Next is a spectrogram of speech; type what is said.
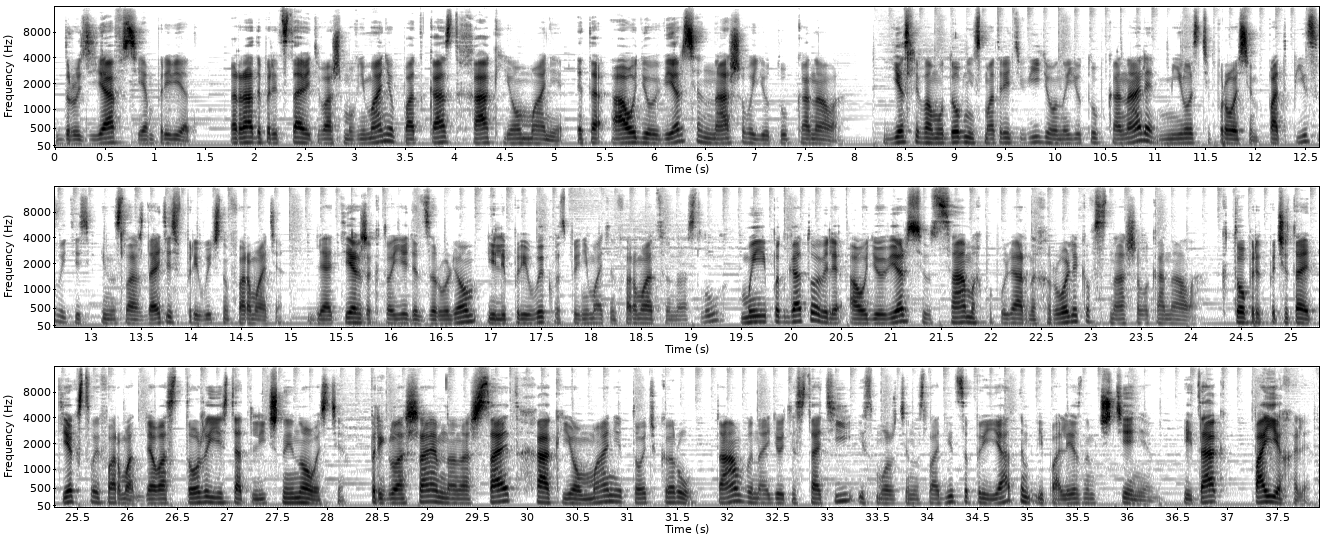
Друзья, всем привет! Рады представить вашему вниманию подкаст Hack Your Money. Это аудиоверсия нашего YouTube канала. Если вам удобнее смотреть видео на YouTube канале, милости просим, подписывайтесь и наслаждайтесь в привычном формате. Для тех же, кто едет за рулем или привык воспринимать информацию на слух, мы и подготовили аудиоверсию самых популярных роликов с нашего канала. Кто предпочитает текстовый формат, для вас тоже есть отличные новости. Приглашаем на наш сайт hackyourmoney.ru. Там вы найдете статьи и сможете насладиться приятным и полезным чтением. Итак, поехали!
